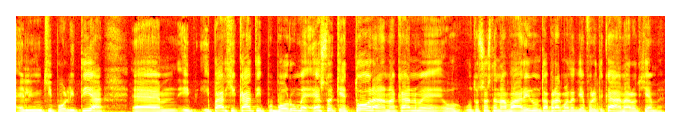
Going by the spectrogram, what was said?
ελληνική πολιτεία; υπάρχει κάτι που μπορούμε έστω και τώρα να κάνουμε ούτως ώστε να βαρύνουν τα πράγματα διαφορετικά; Αναρωτιέμαι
